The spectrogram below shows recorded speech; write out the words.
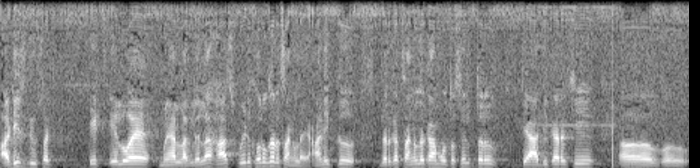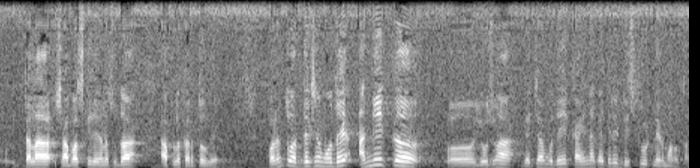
अडीच दिवसात एक एल आय मिळायला लागलेला. हा स्पीड खरोखर चांगला आहे. आणि जर का चांगलं काम होत असेल तर त्या अधिकाऱ्याची त्याला शाबासकी देणं सुद्धा आपलं कर्तव्य आहे. परंतु अध्यक्ष महोदय अनेक योजना ज्याच्यामध्ये काही ना काहीतरी डिस्प्यूट निर्माण होतात.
